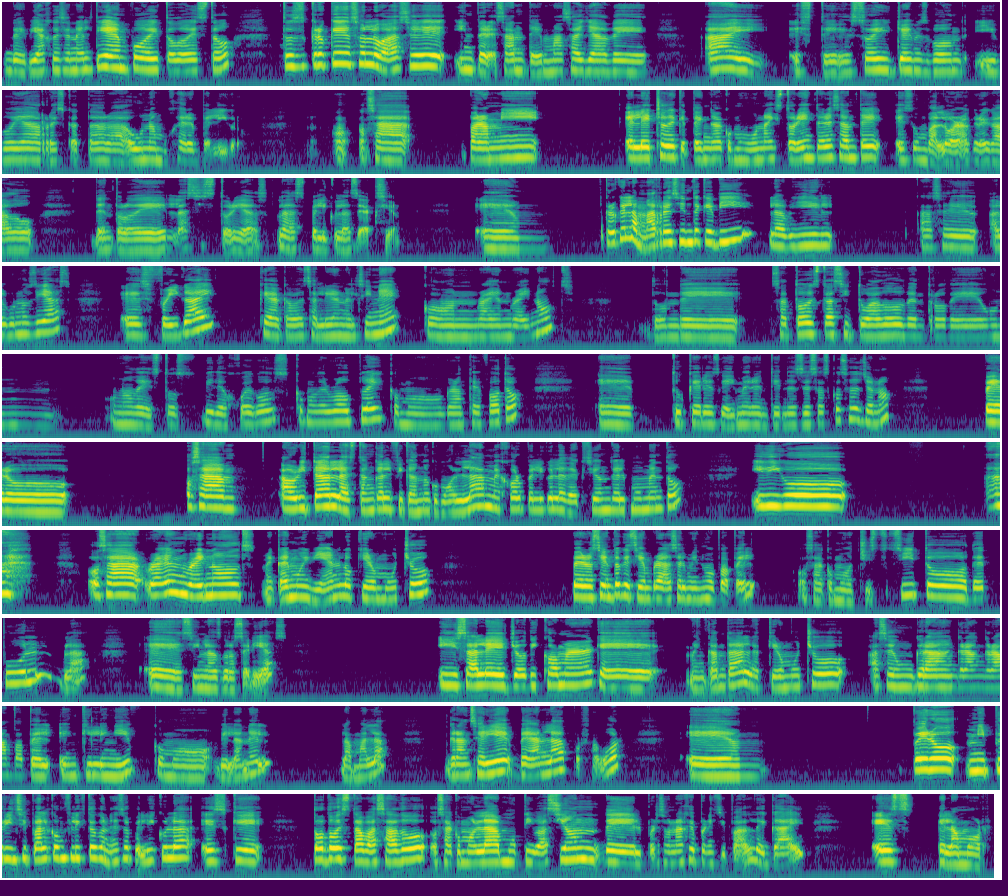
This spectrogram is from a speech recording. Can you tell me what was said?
de viajes en el tiempo y todo esto. Entonces creo que eso lo hace interesante, más allá de, ay, este, soy James Bond y voy a rescatar a una mujer en peligro. o sea, para mí el hecho de que tenga como una historia interesante es un valor agregado dentro de las historias, las películas de acción. Em, creo que la más reciente que vi, la vi hace algunos días, es Free Guy, que acaba de salir en el cine con Ryan Reynolds, donde o sea, todo está situado dentro de un, uno de estos videojuegos como de roleplay, como Grand Theft Auto. Eh, tú que eres gamer entiendes de esas cosas, yo no. Pero, o sea, ahorita la están calificando como la mejor película de acción del momento. Y digo, ah, o sea, Ryan Reynolds me cae muy bien, lo quiero mucho. Pero siento que siempre hace el mismo papel. O sea, como chistosito, Deadpool, bla, eh, sin las groserías. Y sale Jodie Comer, que me encanta, la quiero mucho. Hace un gran, gran, gran papel en Killing Eve como Villanelle, la mala. Gran serie, véanla, por favor. Em, pero mi principal conflicto con esa película es que todo está basado, o sea, como la motivación del personaje principal, de Guy, es el amor.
